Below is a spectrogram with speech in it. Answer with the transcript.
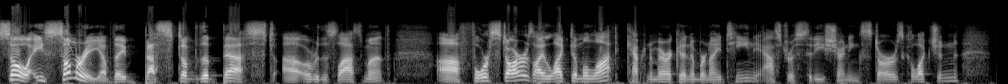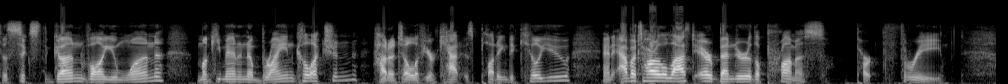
So, a summary of the best of the best uh, over this last month. Uh, four stars, I liked them a lot. Captain America number 19, Astro City Shining Stars collection, The Sixth Gun Volume 1, Monkey Man and O'Brien collection, How to Tell If Your Cat is Plotting to Kill You, and Avatar The Last Airbender The Promise, Part 3.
